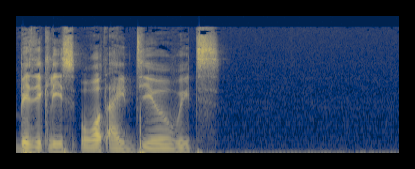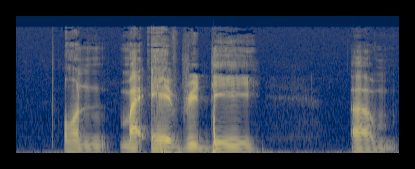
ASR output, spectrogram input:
basically it's what I deal with on my everyday um,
